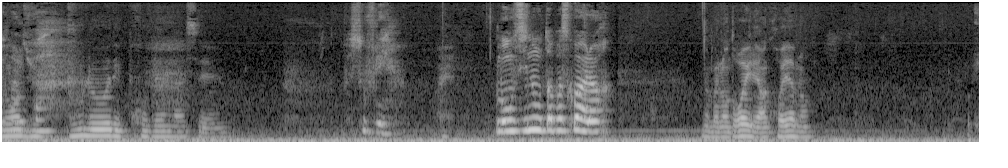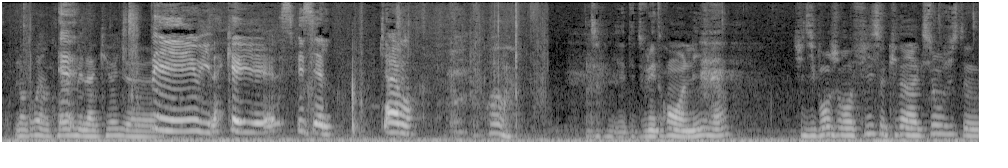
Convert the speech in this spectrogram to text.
Loin du pas. boulot, des problèmes là, c'est. Peut souffler. Bon, sinon, t'en penses quoi alors? Non mais l'endroit il est incroyable. Hein. L'endroit est incroyable mais l'accueil. euh, Mais oui, l'accueil euh, spécial. Carrément. oh. Ils étaient tous les trois en ligne là. Tu dis bonjour au fils, aucune réaction, juste. euh,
